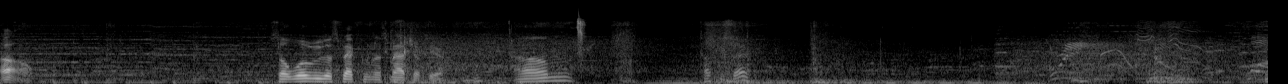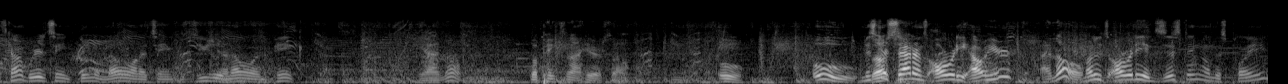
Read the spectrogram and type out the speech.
Uh oh. So what do we expect from this matchup here? Um, tough to say. It's kind of weird seeing Cream and Mellow on a team because it's usually Yeah. Mellow and Pink. Yeah, I know. But Pink's not here, so. Ooh. Ooh. Mr. Saturn's already out here? I know. My dude's already existing on this plane?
